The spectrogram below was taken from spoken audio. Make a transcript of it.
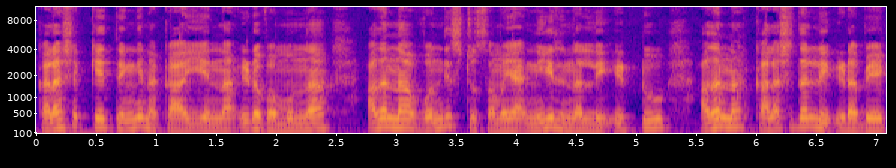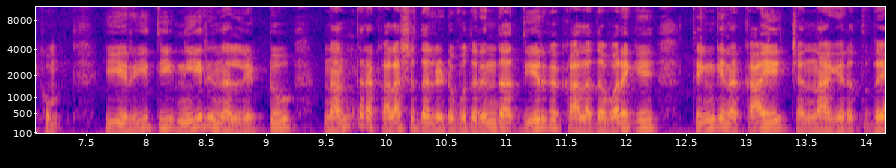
ಕಲಶಕ್ಕೆ ತೆಂಗಿನಕಾಯಿಯನ್ನು ಇಡುವ ಮುನ್ನ ಅದನ್ನು ಒಂದಿಷ್ಟು ಸಮಯ ನೀರಿನಲ್ಲಿ ಇಟ್ಟು ಅದನ್ನು ಕಲಶದಲ್ಲಿ ಇಡಬೇಕು. ಈ ರೀತಿ ನೀರಿನಲ್ಲಿಟ್ಟು ನಂತರ ಕಲಶದಲ್ಲಿಡುವುದರಿಂದ ದೀರ್ಘಕಾಲದವರೆಗೆ ತೆಂಗಿನಕಾಯಿ ಚೆನ್ನಾಗಿರುತ್ತದೆ.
